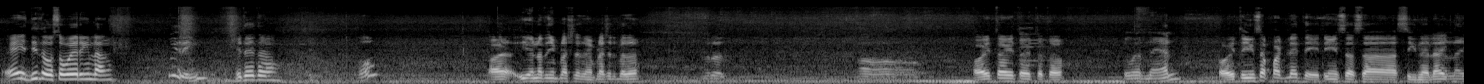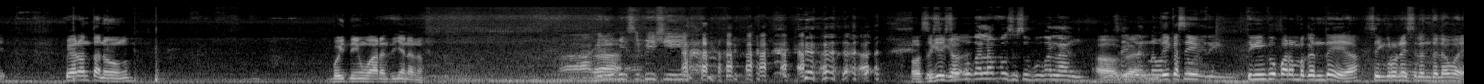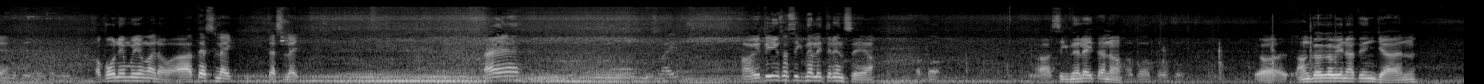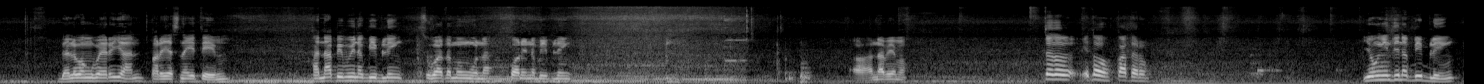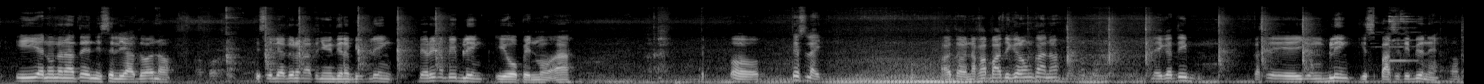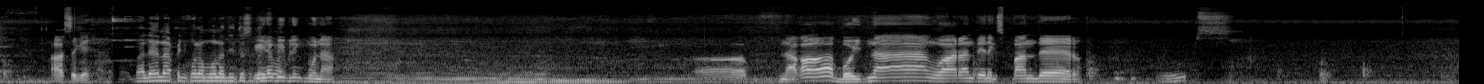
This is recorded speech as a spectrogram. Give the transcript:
Eh, dito, sa wiring lang. Wiring. Ito, ito. Oh? Ah, yun natin yung flashlight. May flashlight ba to? Meron. Oo. Oh, ito, ito, ito, to. Yung wire na yan? Oh, ito yung sa part light eh. Ito yung sa, sa signal light. Light. Pero ang tanong, void na yung warranty niyan, ano? Ah, hello Mitsubishi. Oh, sige, susubukan lang po, susubukan lang. Oh, lang hindi kasi wiring. tingin ko parang maganda eh, ha? Synchronize silang dalawa eh. O, kunin mo yung ano, ah, test light. Test light. Ay? Oh, ito yung sa signal light rin eh? Opo. Ah, signal light ano? Opo, opo, opo. Oh, ang gagawin natin dyan, dalawang wire yan, parehas na itim. Hanapin mo yung nagbiblink. Sugatan mo muna kung ano yung nagbiblink. Ah, hanapin mo. Ito, ito, cutter. Yung hindi nagbiblink, i-ano na natin, iselyado ano. Iselyado na natin yung hindi nagbiblink. Pero yung nagbiblink, i-open mo, ah. Oh, test light. Ah, ito, naka-body ground ka, no? Negative. Kasi yung blink is positive yun eh. Opo. Ah, sige. Bali, hanapin ko lang muna dito sa dalawa. nagbiblink muna. Ah, naka, void ang warranty and expander. Oops.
